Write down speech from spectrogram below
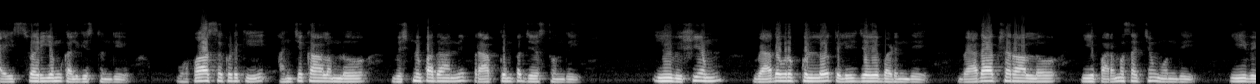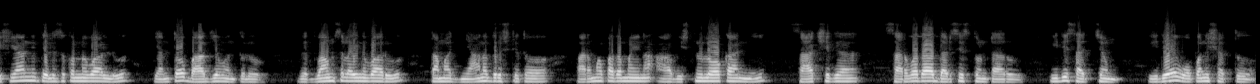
ఐశ్వర్యం కలిగిస్తుంది. ఉపాసకుడికి అంత్యకాలంలో విష్ణుపదాన్ని ప్రాప్తింపజేస్తుంది. ఈ విషయం వేదవృక్కుల్లో తెలియజేయబడింది. వేదాక్షరాల్లో ఈ పరమసత్యం ఉంది. ఈ విషయాన్ని తెలుసుకున్న వాళ్ళు ఎంతో భాగ్యవంతులు. విద్వాంసులైన వారు తమ జ్ఞాన దృష్టితో పరమపదమైన ఆ విష్ణులోకాన్ని సాక్షిగా సర్వదా దర్శిస్తుంటారు. ఇది సత్యం. ఇదే ఉపనిషత్తు.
